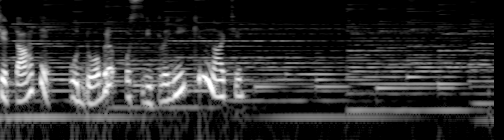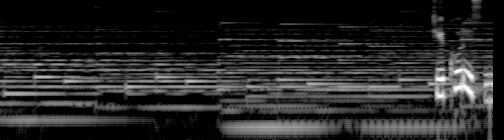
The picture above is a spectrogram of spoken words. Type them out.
Читати у добре освітленій кімнаті. Чи корисно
